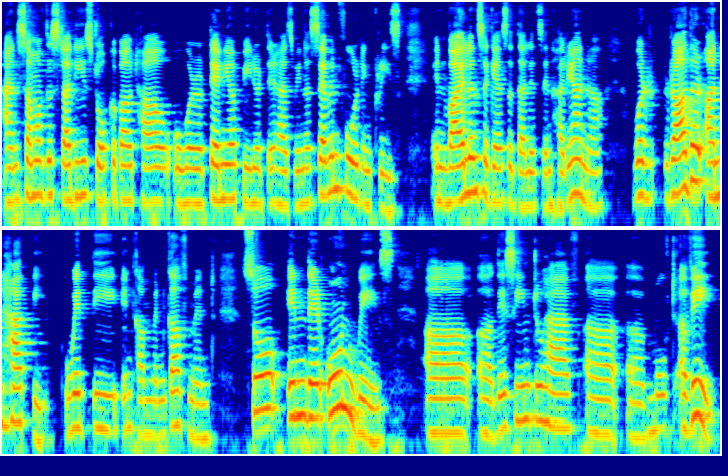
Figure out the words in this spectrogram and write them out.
And some of the studies talk about how over a 10 year period there has been a sevenfold increase in violence against the Dalits in Haryana were rather unhappy with the incumbent government. So, in their own ways, uh, uh, they seem to have uh, uh, moved away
